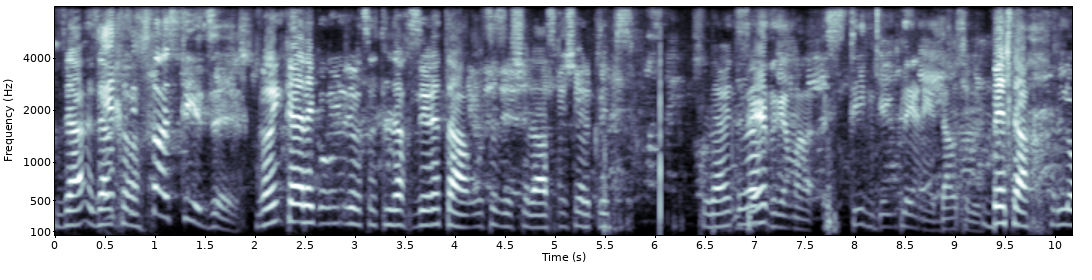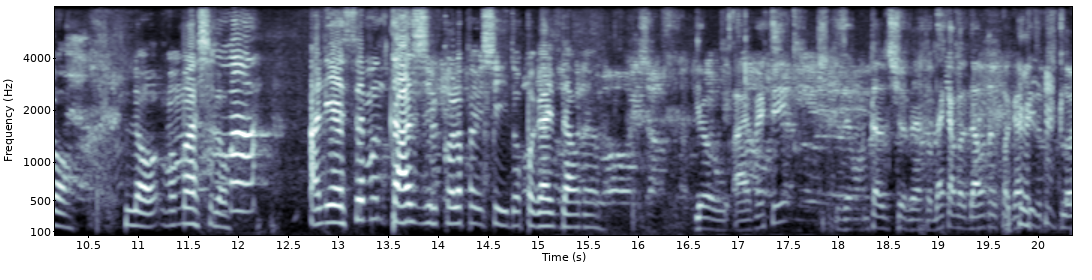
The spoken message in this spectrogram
זה זה איך. פספסתי את זה? דברים כאלה גורמים לי לרצות להחזיר את הערוץ הזה של ה special clips. זה וגם ה Steve gameplay הנהדר שלי. בטח, לא. לא, ממש לא. מה? אני אעשה מונטאז' של כל הפעמים שעידו פגע עם down air. יואו, האמת היא, זה מונטז שווה, אתה יודע כמה down air פגעתי? זה פשוט לא,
